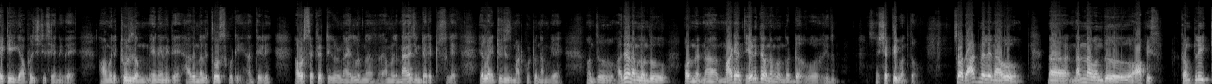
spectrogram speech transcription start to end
ಐ ಟಿಗೆ ಆಪರ್ಚುನಿಟೀಸ್ ಏನಿದೆ, ಆಮೇಲೆ ಟೂರಿಸಮ್ ಏನೇನಿದೆ ಅದನ್ನಲ್ಲಿ ತೋರಿಸ್ಕೊಡಿ ಅಂತೇಳಿ ಅವ್ರ ಸೆಕ್ರೆಟ್ರಿಗಳನ್ನ ಎಲ್ಲರನ್ನ, ಆಮೇಲೆ ಮ್ಯಾನೇಜಿಂಗ್ ಡೈರೆಕ್ಟರ್ಸ್ಗೆ ಎಲ್ಲ ಇಂಟ್ರೊಡ್ಯೂಸ್ ಮಾಡಿಕೊಟ್ಟು ನಮಗೆ ಒಂದು, ಅದೇ ನಮಗೊಂದು ಅವ್ರನ್ನ ನಾ ಮಾಡಿ ಅಂತ ಹೇಳಿದ್ದೆ ನಮಗೊಂದು ದೊಡ್ಡ ಇದು ಶಕ್ತಿ ಬಂತು. ಸೊ ಅದಾದಮೇಲೆ ನಾವು ನನ್ನ ಒಂದು ಆಫೀಸ್ ಕಂಪ್ಲೀಟ್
